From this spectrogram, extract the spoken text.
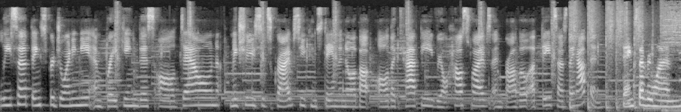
Lisa, thanks for joining me and breaking this all down. Make sure you subscribe so you can stay in the know about all the Kathy, Real Housewives, and Bravo updates as they happen. Thanks, everyone.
